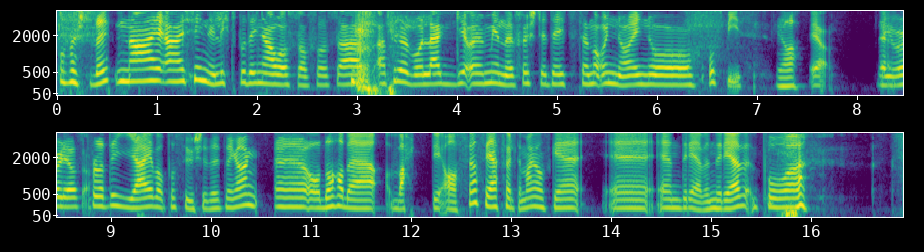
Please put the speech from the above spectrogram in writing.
på første date. Nei, jeg kjenner litt på den jeg også, for så jeg, jeg prøver å legge eh, mine første dates til noe annet enn å, å spise. Ja. Ja, Det gjør det, altså. For at jeg var på sushidate en gang, eh, og da hadde jeg vært i Asia, så jeg følte meg ganske eh, en dreven rev på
